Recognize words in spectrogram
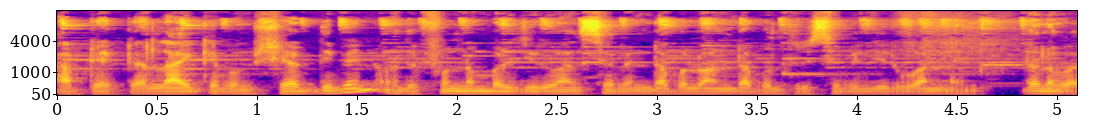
আপনি একটা লাইক এবং শেয়ার দিবেন। আমাদের phone number zero one seven double one double three seven zero one nine. ধন্যবাদ।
